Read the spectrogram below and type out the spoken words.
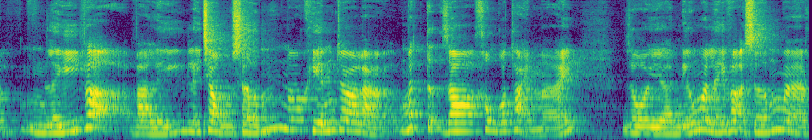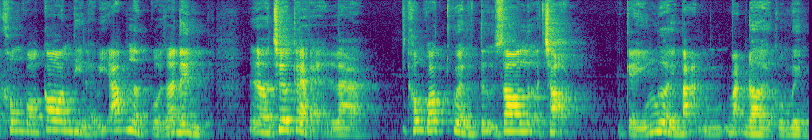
uh, lấy vợ và lấy lấy chồng sớm nó khiến cho là mất tự do không có thoải mái rồi ờ, nếu mà lấy vợ sớm mà không có con thì lại bị áp lực của gia đình. Ờ, chưa kể là không có quyền tự do lựa chọn cái người bạn bạn đời của mình.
